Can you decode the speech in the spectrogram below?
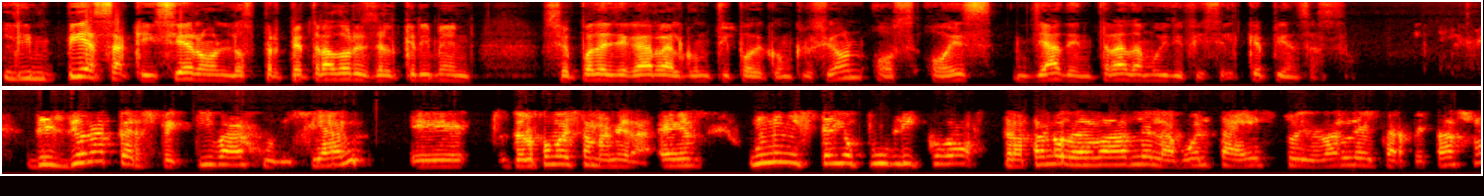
limpieza que hicieron los perpetradores del crimen se puede llegar a algún tipo de conclusión o, es ya de entrada muy difícil? ¿Qué piensas? Desde una perspectiva judicial, eh, te lo pongo de esta manera, es un ministerio público tratando de darle la vuelta a esto y de darle el carpetazo,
